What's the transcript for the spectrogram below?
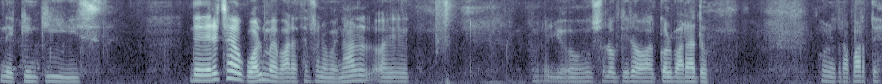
de de derecha, lo cual me parece fenomenal. Eh, yo solo quiero alcohol barato, por otra parte.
